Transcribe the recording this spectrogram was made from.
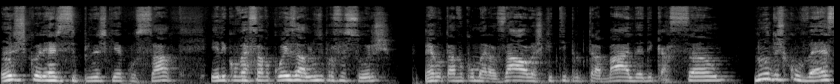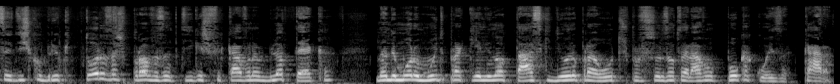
Antes de escolher as disciplinas que ia cursar, ele conversava com ex-alunos e professores, perguntava como eram as aulas, que tipo de trabalho, dedicação. Numa das conversas, descobriu que todas as provas antigas ficavam na biblioteca não demorou muito para que ele notasse que de um ano para outro os professores alteravam pouca coisa. Cara,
